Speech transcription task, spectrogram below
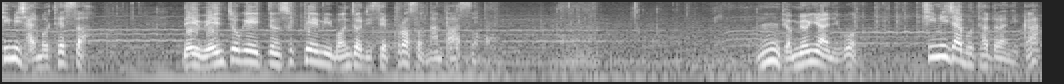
팀이 잘못했어. 내 왼쪽에 있던 스팸이 먼저 리셋 풀었어. 난 봤어. 음, 변명이 아니고 팀이 잘못하더라니까.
